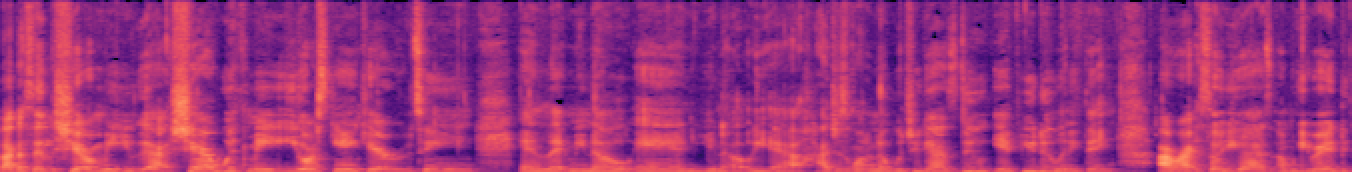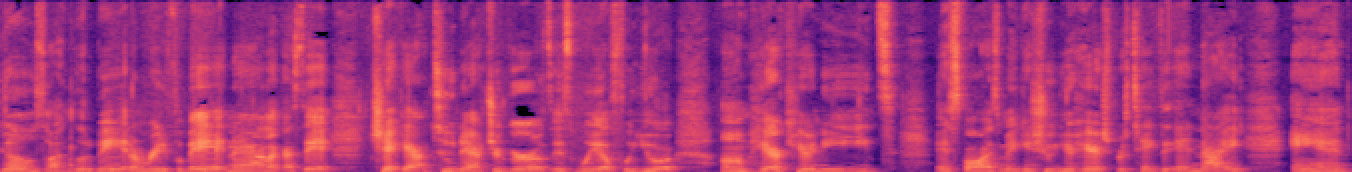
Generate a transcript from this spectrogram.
Like I said share with me you guys share with me your skincare routine and let me know. And you know know, yeah, I just want to know what you guys do if you do anything. All right, so you guys, I'm getting ready to go so I can go to bed. I'm ready for bed now. Like I said, check out Two Natural Girls as well for your um, hair care needs as far as making sure your hair is protected at night. And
